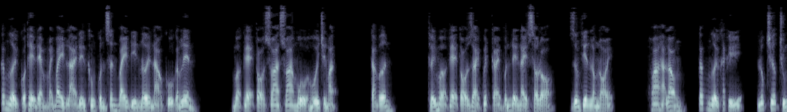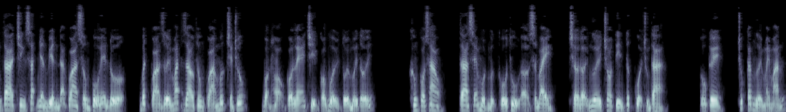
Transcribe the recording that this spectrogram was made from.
các người có thể đem máy bay lái đến không quân sân bay đi nơi nào cố gắng lên. Mở kệ tỏ xoa xoa mồ hôi trên mặt. Cảm ơn. Thấy mở kệ tỏ giải quyết cái vấn đề này sau đó dương thiên long nói, hoa hạ long, các người khách khí, lúc trước chúng ta trinh sát nhân viên đã qua sông cổ hên đồ, bất quá dưới mắt giao thông quá mức chen trúc bọn họ có lẽ chỉ có buổi tối mới tới. Không có sao, ta sẽ một mực cố thủ ở sân bay, chờ đợi ngươi cho tin tức của chúng ta. Ok, chúc các người may mắn.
